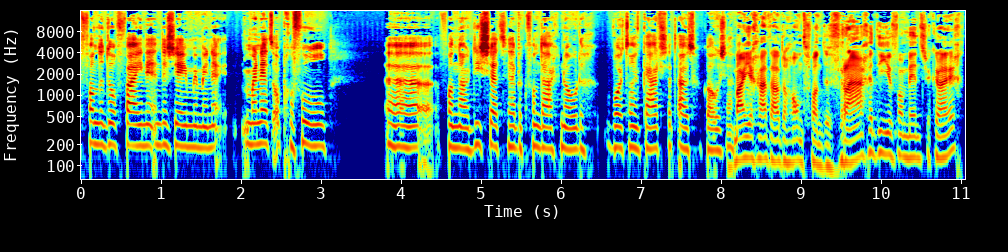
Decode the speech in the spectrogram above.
van de dolfijnen en de zeemerminnen. Maar net op gevoel van nou die set heb ik vandaag nodig. Wordt er een kaartset uitgekozen. Maar je gaat aan de hand van de vragen die je van mensen krijgt...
